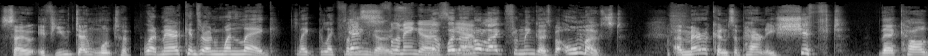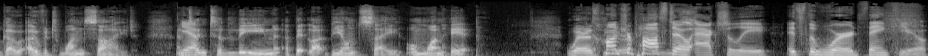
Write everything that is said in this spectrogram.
So if you don't want to What Americans are on one leg, like like flamingos. Yes, Flamingos. Yeah, well, yeah. no, not like flamingos, but almost. Americans apparently shift their cargo over to one side and Yep. tend to lean a bit like Beyonce on one hip. Whereas the Contrapposto, Europeans- actually. It's the word. Thank you.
